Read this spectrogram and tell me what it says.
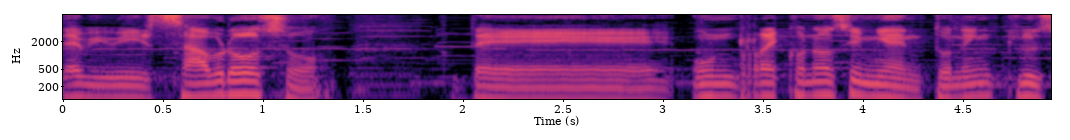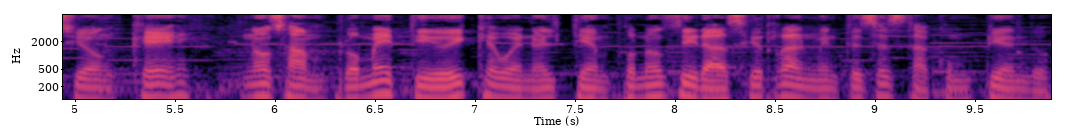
De vivir sabroso, de un reconocimiento, una inclusión que nos han prometido y que bueno, el tiempo nos dirá si realmente se está cumpliendo.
